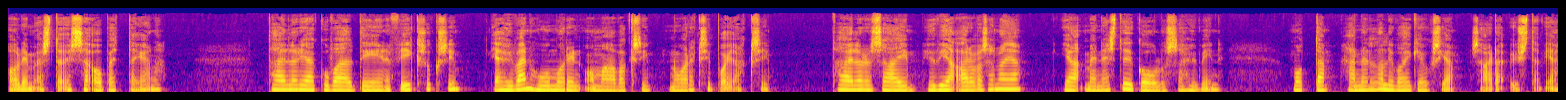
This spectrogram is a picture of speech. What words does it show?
oli myös töissä opettajana. Tyleria kuvailtiin fiksuksi ja hyvän huumorin omaavaksi nuoreksi pojaksi. Tyler sai hyviä arvosanoja ja menestyi koulussa hyvin, mutta hänellä oli vaikeuksia saada ystäviä.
